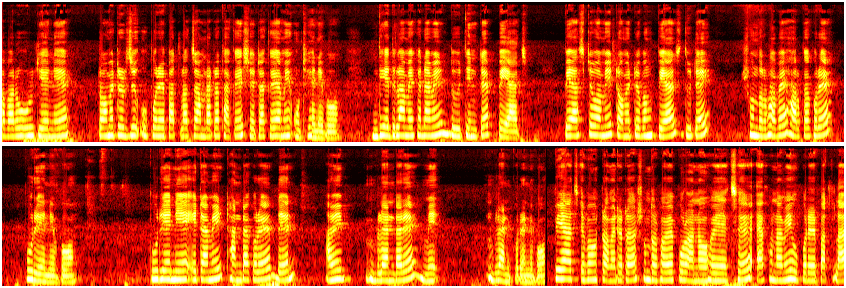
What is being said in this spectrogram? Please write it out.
আবারও উল্টিয়ে নিয়ে টমেটোর যে উপরে পাতলা চামড়াটা থাকে, সেটাকে আমি উঠিয়ে নেব। দিয়ে দিলাম এখানে আমি দুই তিনটে পেঁয়াজ। পেঁয়াজটাও আমি টমেটো এবং পেঁয়াজ দুটাই সুন্দরভাবে হালকা করে পুড়িয়ে নেব। পুড়িয়ে নিয়ে এটা আমি ঠান্ডা করে দেন আমি ব্লেন্ডারে ব্লেন্ড করে নেব। পেঁয়াজ এবং টমেটোটা সুন্দরভাবে পোড়ানো হয়েছে। এখন আমি উপরের পাতলা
